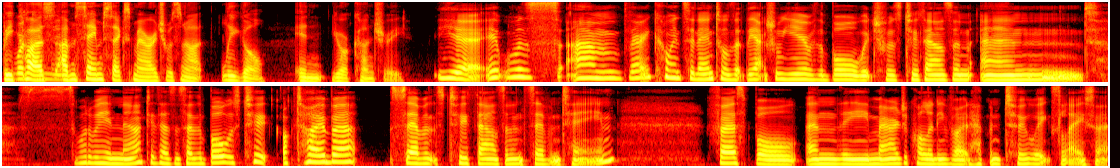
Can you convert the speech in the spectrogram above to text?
because um, same-sex marriage was not legal in your country yeah, it was um, very coincidental that the actual year of the ball, which was 2000 and so what are we in now? 2000. So the ball was two, October 7th, 2017, first ball, and the marriage equality vote happened two weeks later.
